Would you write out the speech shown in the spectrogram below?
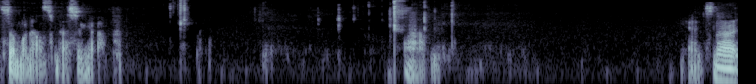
someone else messing up. Um, yeah, it's not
